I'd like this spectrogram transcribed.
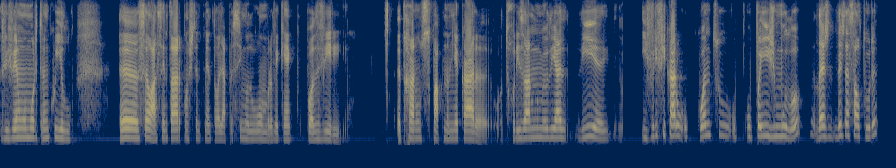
viver um amor tranquilo, uh, sei lá, sentar constantemente a olhar para cima do ombro, a ver quem é que pode vir e aterrar um sopapo na minha cara, aterrorizar-me no meu dia a dia e verificar o, quanto o, o, país mudou desde, desde essa altura.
